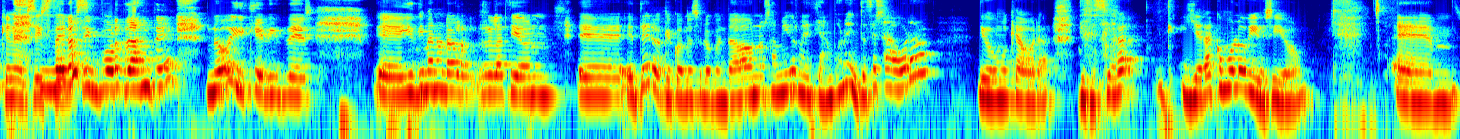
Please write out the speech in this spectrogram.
que no existe. menos importante, ¿no? Y que dices, eh, y encima en una re- relación eh, hetero, que cuando se lo contaba a unos amigos me decían, bueno, entonces ahora, digo, ¿cómo que ahora? Dices, ¿y ahora, ¿y ahora cómo lo vives? Y yo, em,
